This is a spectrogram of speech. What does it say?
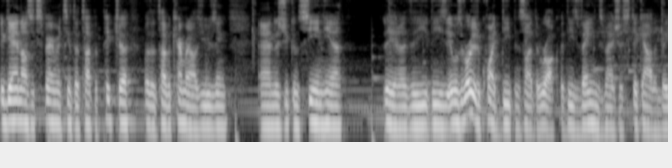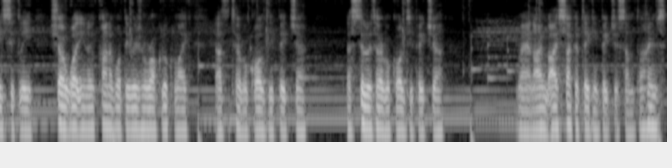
again I was experimenting with the type of picture or the type of camera I was using, and as you can see in here, you know the, these it was eroded quite deep inside the rock but these veins managed to stick out and basically show what you know kind of what the original rock looked like. That's a terrible quality picture. That's still a terrible quality picture. Man I'm, i suck at taking pictures sometimes.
